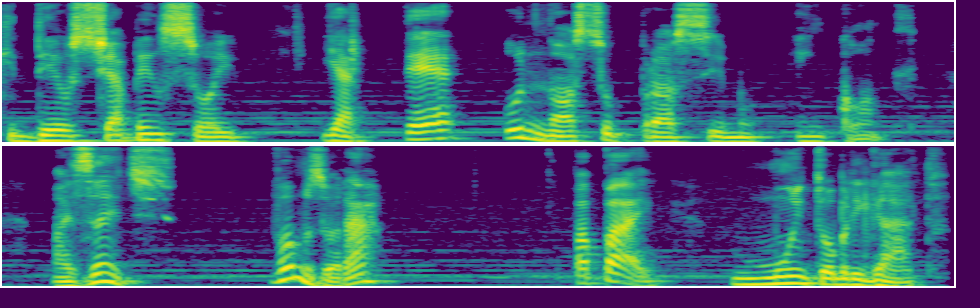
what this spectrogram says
Que Deus te abençoe e até o nosso próximo encontro. Mas antes, vamos orar? Papai, muito obrigado.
